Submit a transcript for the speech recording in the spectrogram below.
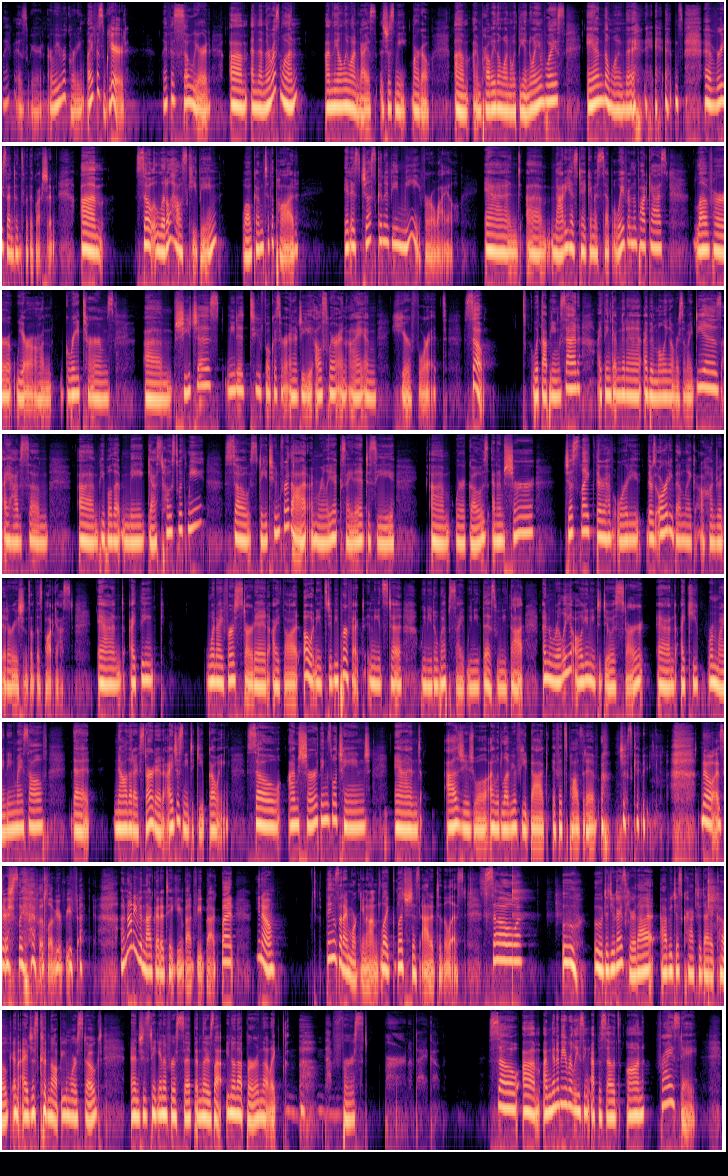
Life is weird. Are we recording? Life is weird. Life is so weird. Um, and then there was one. I'm the only one, guys. It's just me, Margot. Um, I'm probably the one with the annoying voice and the one that ends every sentence with a question. Um, so, little housekeeping. Welcome to the pod. It is just going to be me for a while. And um, Maddie has taken a step away from the podcast. Love her. We are on great terms. Um, she just needed to focus her energy elsewhere, and I am here for it. So, with that being said, I think I'm gonna, I've been mulling over some ideas. I have some um, people that may guest host with me. So, stay tuned for that. I'm really excited to see um, where it goes. And I'm sure just like there have already, there's already been like a hundred iterations of this podcast. And I think when I first started, I thought, oh, it needs to be perfect. It needs to, we need a website, we need this, we need that. And really, all you need to do is start. And I keep reminding myself that now that I've started, I just need to keep going. So I'm sure things will change. And as usual, I would love your feedback if it's positive. just kidding. No, seriously, I would love your feedback. I'm not even that good at taking bad feedback, but you know, things that I'm working on. Like, let's just add it to the list. So, ooh, ooh, did you guys hear that? Abby just cracked a Diet Coke and I just could not be more stoked. And she's taking a first sip, and there's that, you know, that burn, that like, that first burn of Diet Coke. So, um, I'm going to be releasing episodes on Fries Day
